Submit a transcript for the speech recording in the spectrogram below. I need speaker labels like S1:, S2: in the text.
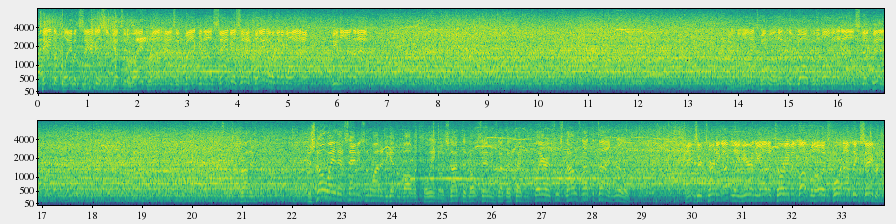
S1: maintain the play, but Samuelsson gets it away. Brown has it back, and now Samuelsson and Foligno are going to go at it behind the net. And the linesman will let them go for the moment and now step in.
S2: Well, there's no, there's no way that Samuelsson wanted to get involved with Foligno. It's not that Samuelsson's not that type of player. It's just now is not the time, really.
S1: Things are turning ugly here in the auditorium in Buffalo. It's 4 0 Sabres.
